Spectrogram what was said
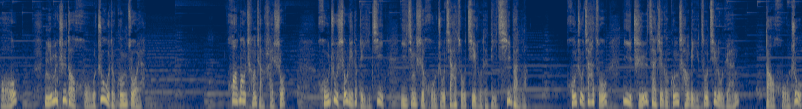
哦，你们知道虎柱的工作呀？花猫厂长还说，虎柱手里的笔记已经是虎柱家族记录的第七本了。虎柱家族一直在这个工厂里做记录员，到虎柱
